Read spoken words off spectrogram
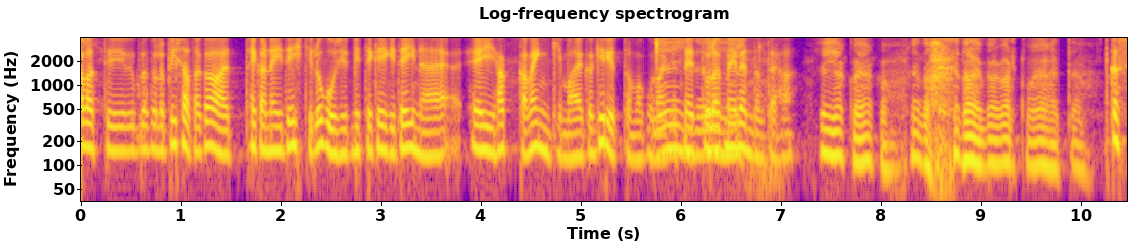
alati võib-olla tuleb lisada ka, et ega neid Eesti lugusid mitte keegi teine ei hakka mängima ega kirjutama kunagi, need tuleb meil endal teha ei hakka, ei hakka, seda, seda ei pea kartma jah, et kas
